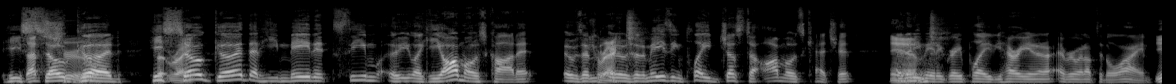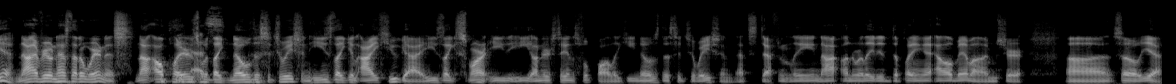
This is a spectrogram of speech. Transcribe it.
he's so true. good He's right. so good that he made it seem uh, like he almost caught it. It was a, it was an amazing play just to almost catch it. And, and, then he made a great play, hurrying everyone up to the line. Yeah, not everyone has that awareness. Not all players yes. would like know the situation. He's like an IQ guy. He's like smart. He he understands football. Like he knows the situation. That's definitely not unrelated to playing at Alabama. I'm sure. Uh, so yeah,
